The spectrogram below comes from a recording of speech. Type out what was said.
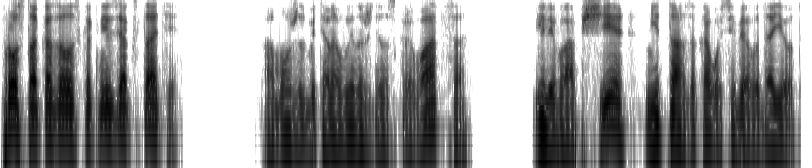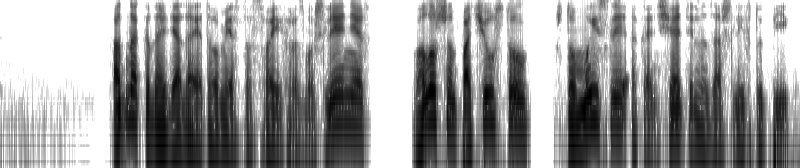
просто оказалось как нельзя кстати? А может быть, она вынуждена скрываться? Или вообще не та, за кого себя выдает? Однако, дойдя до этого места в своих размышлениях, Волошин почувствовал, что мысли окончательно зашли в тупик.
